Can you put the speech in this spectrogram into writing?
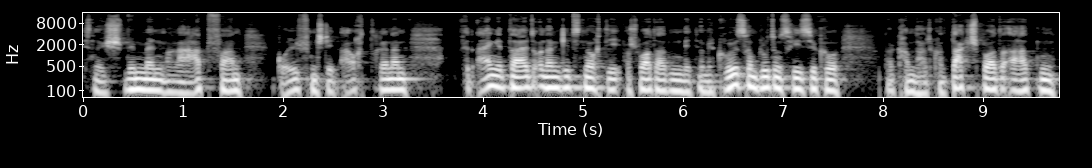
ist natürlich Schwimmen, Radfahren, Golfen steht auch drinnen, wird eingeteilt. Und dann gibt's noch die Sportarten mit, mit größerem Blutungsrisiko. Da kommen halt Kontaktsportarten,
